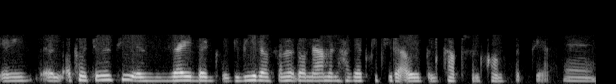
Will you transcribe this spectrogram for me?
يعني ال opportunity is very big وكبيرة فنقدر نعمل حاجات كتيرة قوي بال capsule concept يعني مم.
